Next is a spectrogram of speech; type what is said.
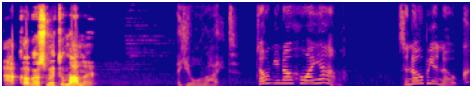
A kogoż my tu mamy? Are you all right? Don't you know who I am? Zenobia Noak,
